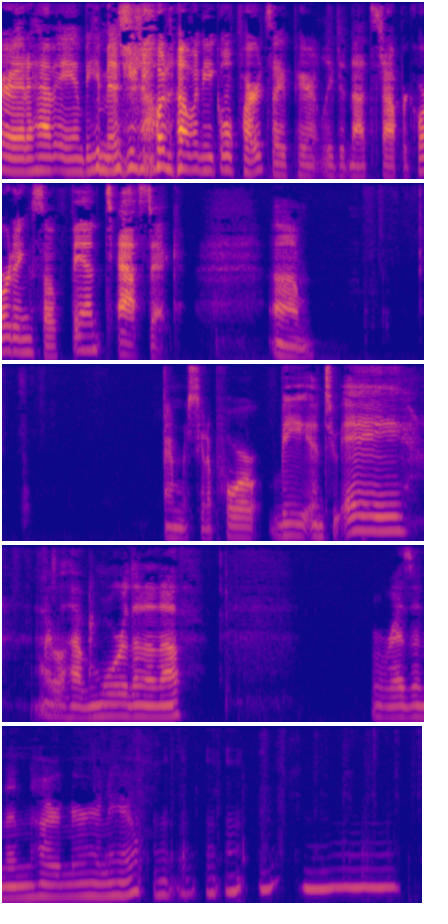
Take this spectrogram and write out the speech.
All right, I have A and B measured out now in equal parts. I apparently did not stop recording, so fantastic. Um, I'm just going to pour B into A. I will have more than enough resin and hardener in here. Mm -mm -mm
